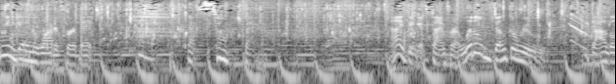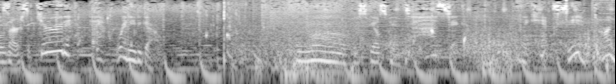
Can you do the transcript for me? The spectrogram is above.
I'm gonna get in the water for a bit. That's so much better. I think it's time for a little dunkaroo. The goggles are secured and ready to go. Whoa, this feels fantastic. But I can't see a darn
